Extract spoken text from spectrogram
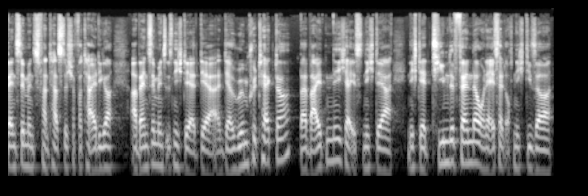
Ben Simmons, fantastischer Verteidiger, aber Ben Simmons ist nicht der, der, der Rim Protector, bei Weitem nicht. Er ist nicht der, nicht der Team Defender und er ist halt auch nicht dieser,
